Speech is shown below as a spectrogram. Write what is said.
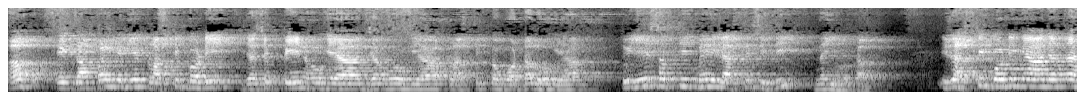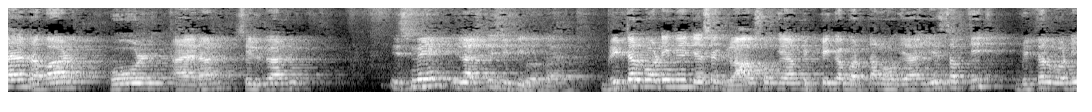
अब एग्जांपल के लिए प्लास्टिक बॉडी जैसे पेन हो गया, जग हो गया प्लास्टिक का बॉटल हो गया तो ये सब चीज़ में इलास्टिसिटी नहीं होता। इलास्टिक बॉडी में आ जाता है रबड़ गोल्ड आयरन सिल्वर इसमें इलास्टिसिटी होता है। ब्रिटल बॉडी में जैसे ग्लास हो गया, मिट्टी का बर्तन हो गया, ये सब चीज़ ब्रिटल बॉडी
